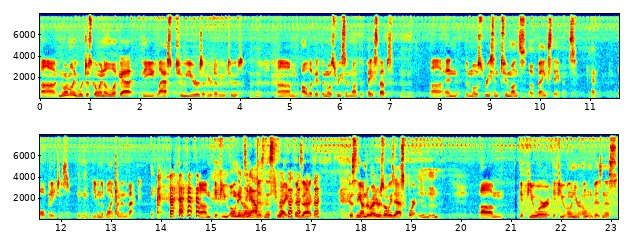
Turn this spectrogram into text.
Uh, normally, we're just going to look at the last two years of your W 2s Um, I'll look at the most recent month of pay stubs uh, and the most recent two months of bank statements. Okay. All pages, even the blank one in the back. um, if you own Good your own know. business, right? Exactly, because the underwriters always ask for it if you're if you own your own business,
